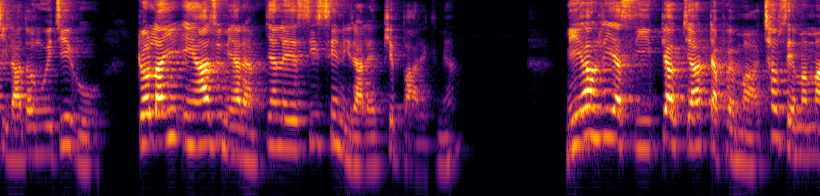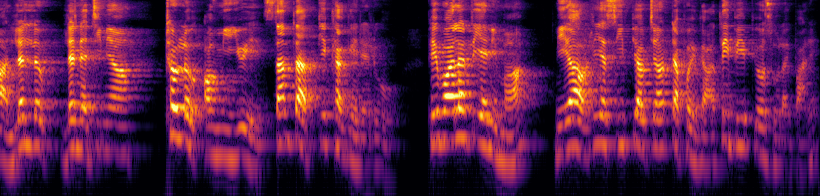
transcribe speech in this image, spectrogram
ရှိလာသောငွေကြေးကိုတော်လိုင်းအင်အားစုများတံပြန်လည်စီးဆင်းနေတာလည်းဖြစ်ပါတယ်ခင်ဗျာမြေအောက်လျက်စီပျောက်ကြားတပ်ဖွဲ့မှ60မမလက်လုတ်လက်နက်ကြီးများထုတ်လုပ်အောင်မြင်၍စမ်းသပ်ပစ်ခတ်ခဲ့တယ်လို့ဖေဖော်ဝါရီလ၁ရက်နေ့မှာမြေအောက်လျက်စီပျောက်ကြားတပ်ဖွဲ့ကအသိပေးပြောဆိုလိုက်ပါတယ်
